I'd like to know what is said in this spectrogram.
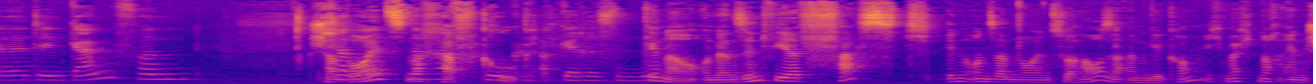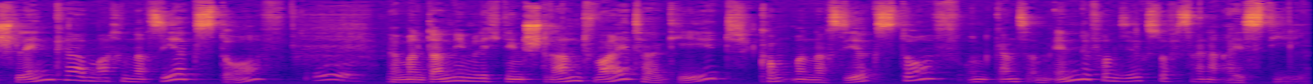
äh, den Gang von Scharbeutz nach Haffkrug. abgerissen. Ne? Genau, und dann sind wir fast in unserem neuen Zuhause angekommen. Ich möchte noch einen Schlenker machen nach Sirksdorf. Uh, Wenn man dann nämlich den Strand weitergeht, kommt man nach Sirksdorf und ganz am Ende von Sirksdorf ist eine Eisdiele.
